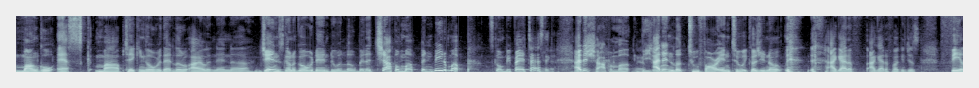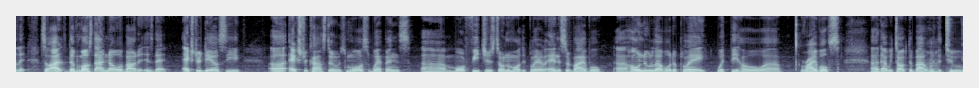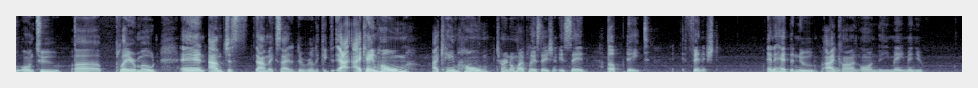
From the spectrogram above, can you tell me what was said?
Mongol-esque mob taking over that little island, and uh, Jin's gonna go over there and do a little bit of chop them up and beat them up. It's gonna be fantastic. I did. Chop them up, beat 'em I didn't look too far into it because you know I gotta I gotta fucking just feel it. So I the most I know about it is that extra DLC, uh, extra costumes, more weapons, uh, more features on the multiplayer and the survival, a whole new level to play with the whole uh, rivals uh, that we talked about with the two on two uh, player mode, and I'm just I'm excited to really kick. I, I came home. I came home, turned on my PlayStation. It said update finished and it had the new icon on the main menu.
